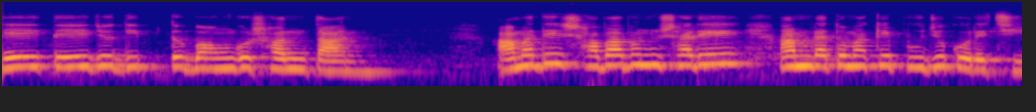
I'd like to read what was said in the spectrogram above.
হে তেজদীপ্ত বঙ্গ সন্তান, আমাদের স্বভাব অনুসারে আমরা তোমাকে পুজো করেছি।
